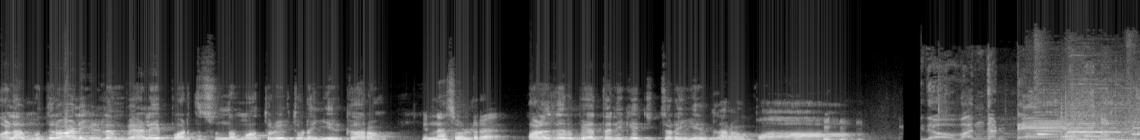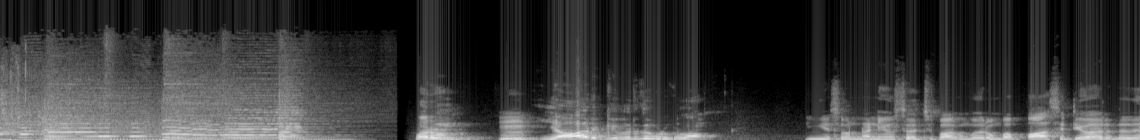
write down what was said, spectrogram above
பல முதலாளிகளிடம் வேலை பார்த்து சொந்தமா தொழில் தொடங்கி இருக்காராம் என்ன சொல்ற? பழகர் பேர் தனி கட்சி தொடங்கி இருக்காராம்ப்பா இதோ வந்துட்டேன் வருண் ம். யாருக்கு விருது கொடுக்கலாம்? நீங்க சொன்ன நியூஸ் வச்சு பார்க்கும்போது ரொம்ப பாசிட்டிவா இருந்தது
